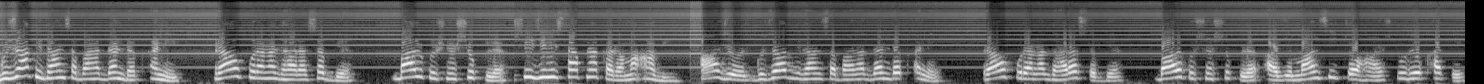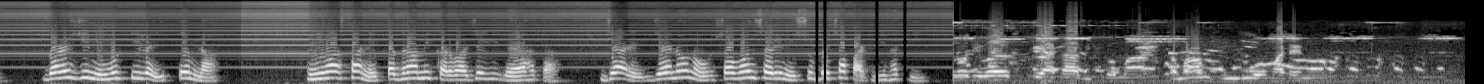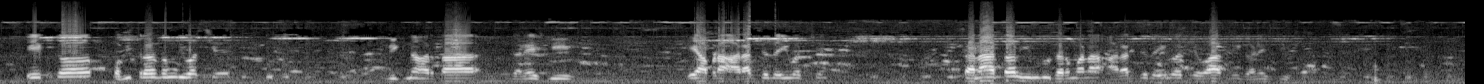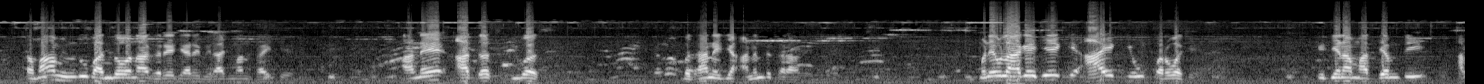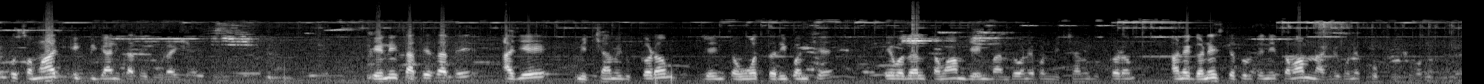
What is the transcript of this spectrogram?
ગુજરાત વિધાનસભાના દંડક અને રાવપુરાના ધારાસભ્ય બાલકૃષ્ણ શુક્લ શ્રીજીની સ્થાપના કરવામાં આવી. આજ રોજ ગુજરાત વિધાનસભાના દંડક અને રાવપુરાના ધારાસભ્ય બાલકૃષ્ણ શુક્લ આજે માનસી ચૌહાણ સ્ટુડિયો ખાતે ગણેશજીની મૂર્તિ લઈ તેમના નિવાસસ્થાને પધરામી કરવા જઈ ગયા હતા, જ્યારે જૈનોનો સંવત્સરીની શુભેચ્છા પાઠવી હતી. દિવસ કે આખા વિશ્વમાં તમામ હિન્દુઓ માટેનો એક પવિત્રતમ દિવસ છે. વિઘ્નહર્તા ગણેશજી એ આપણા આરાધ્ય દૈવત છે. સનાતન હિન્દુ ધર્મના આરાધ્ય દૈવત એવા શ્રી ગણેશજી. તમામ હિન્દુ બાંધવોના ઘરે જ્યારે વિરાજમાન થાય છે, અને આ દસ દિવસ બધાને જે આનંદ કરાવે મને એવું લાગે છે કે આ એક એવું પર્વ છે કે જેના માધ્યમથી આખો સમાજ એકબીજાની સાથે જોડાઈ જાય છે. તેની સાથે સાથે આજે મિચ્છામી દુક્કડમ, જૈન સંવત્સરી પણ છે. તે બદલ તમામ જૈન બાંધવોને પણ મિચ્છામી દુક્કડમ અને ગણેશ ચતુર્થીની તમામ નાગરિકોને ખૂબ ખૂબ શુભકામનાઓ.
